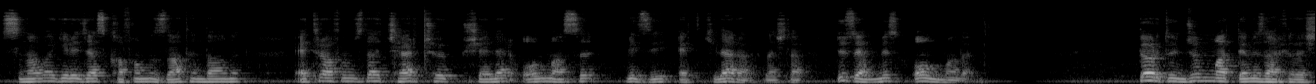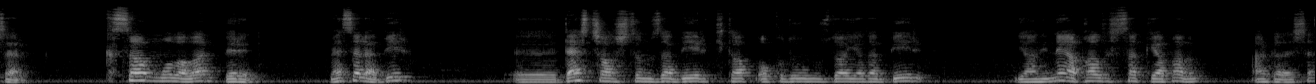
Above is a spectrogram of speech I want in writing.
Sınava gireceğiz. Kafamız zaten dağınık. Etrafımızda çer çöp şeyler olması bizi etkiler arkadaşlar. Düzenimiz olmalı. Dördüncü maddemiz arkadaşlar. Kısa molalar verin. Mesela bir e, ders çalıştığımızda bir kitap okuduğumuzda ya da bir yani ne yaparsak yapalım arkadaşlar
